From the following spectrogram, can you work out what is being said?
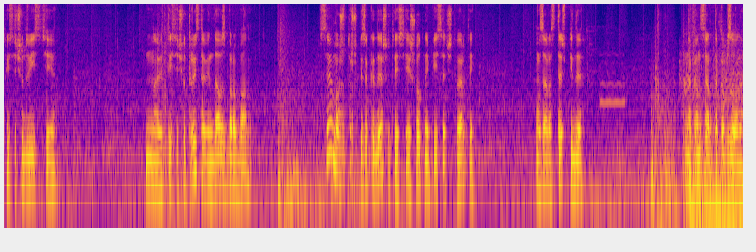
1200. Навіть 1300 він дав з барабану. Все, може трошки закидешитись і шотний 54-й. Зараз теж піде на концерт до Кобзона.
